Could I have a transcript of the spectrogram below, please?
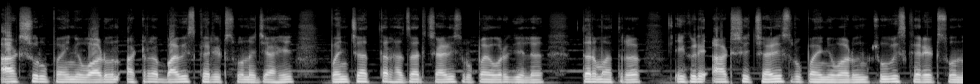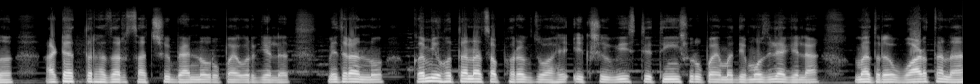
आठशे रुपयांनी वाढून अठरा बावीस कॅरेट सोनं जे आहे पंच्याहत्तर हजार चाळीस रुपयावर गेलं. तर मात्र इकडे आठशे चाळीस रुपयांनी वाढून चोवीस कॅरेट सोनं अठ्याहत्तर हजार सातशे ब्याण्णव रुपयावर गेलं. मित्रांनो कमी होतानाचा फरक जो आहे एकशे वीस ते तीनशे रुपयामध्ये मोजल्या गेला. मात्र वाढताना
